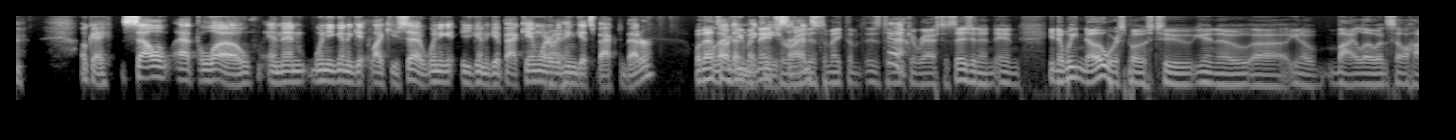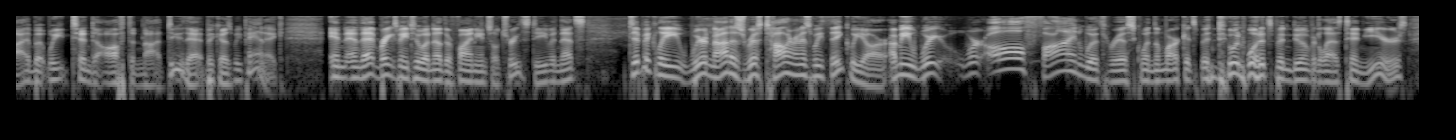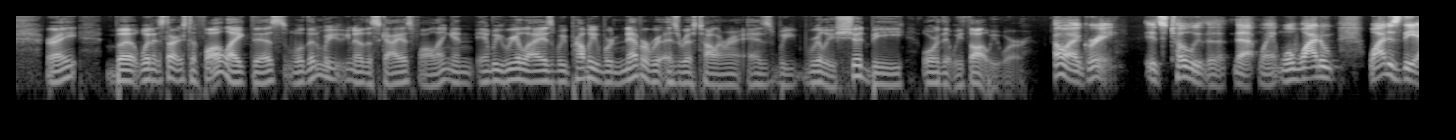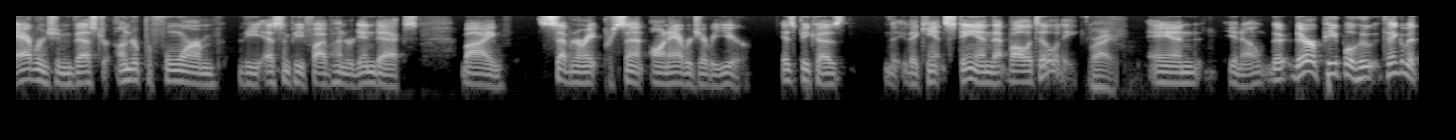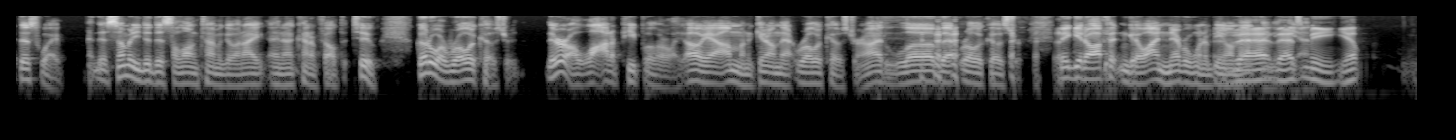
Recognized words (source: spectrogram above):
okay, sell at the low, and then when are you going to get, like you said, when are you going to get back in when right. everything gets back to better? Well, that's well, that our human nature, right? Is to make them is to yeah. make a rash decision, and and you know we know we're supposed to you know uh, you know buy low and sell high, but we tend to often not do that because we panic, and and that brings me to another financial truth, Steve, and that's typically we're not as risk tolerant as we think we are. I mean, we're we're all fine with risk when the market's been doing what it's been doing for the last 10 years, right? But when it starts to fall like this, well then we, you know, the sky is falling and and we realize we probably were never as risk tolerant as we really should be or that we thought we were. Oh, I agree. It's totally the, that way. Well, why do why does the average investor underperform the S&P 500 index by 7 or 8% on average every year? It's because they can't stand that volatility. Right. And you know, there there are people who think of it this way. And somebody did this a long time ago, and I and I kind of felt it too. Go to a roller coaster. There are a lot of people who are like, "Oh yeah, I'm going to get on that roller coaster. I love that roller coaster." They get off it and go, "I never want to be on that." that that's again. me. Yep.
